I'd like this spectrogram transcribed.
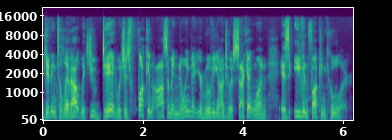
getting to live out which you did which is fucking awesome and knowing that you're moving on to a second one is even fucking cooler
